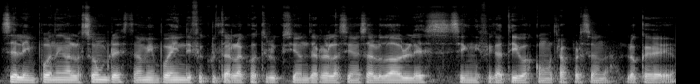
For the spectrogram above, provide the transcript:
se le imponen a los hombres también pueden dificultar la construcción de relaciones saludables significativas con otras personas, lo que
